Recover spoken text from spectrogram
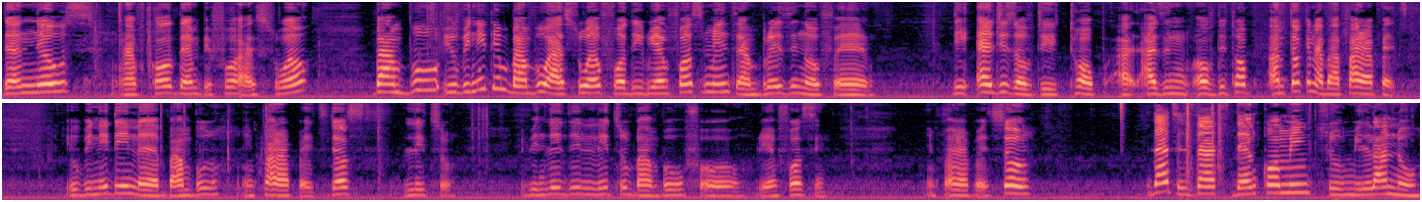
then nails I've called them before as well. Bamboo, you'll be needing bamboo as well for the reinforcement and bracing of uh, the edges of the top, uh, as in of the top. I'm talking about parapets. You'll be needing uh, bamboo in parapets, just little. You'll be needing little bamboo for reinforcing in parapet. So that is that. Then coming to Milano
